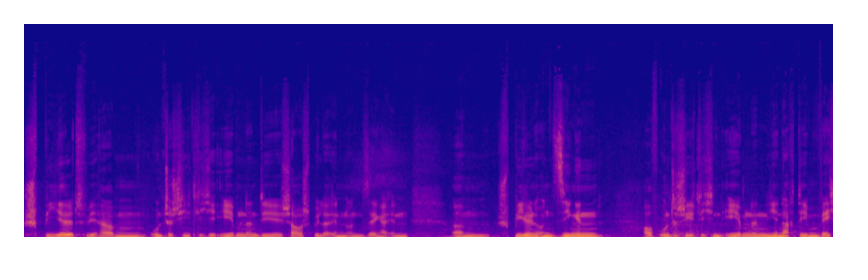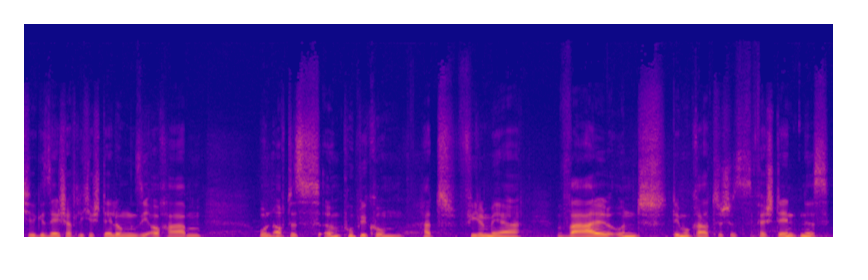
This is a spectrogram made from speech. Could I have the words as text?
spielt. Wir haben unterschiedliche Ebenen. Die Schauspielerinnen und Sängerinnen ähm, spielen und singen auf unterschiedlichen Ebenen, je nachdem, welche gesellschaftliche Stellungen sie auch haben. Und auch das ähm, Publikum hat viel mehr Wahl und demokratisches Verständnis,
